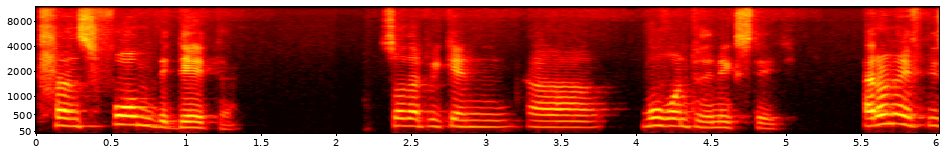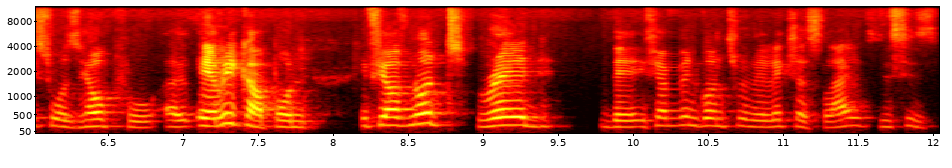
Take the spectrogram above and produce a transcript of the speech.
transform the data so that we can uh, move on to the next stage. I don't know if this was helpful. Uh, a recap on, if you have not read the, if you haven't gone through the lecture slides, this is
